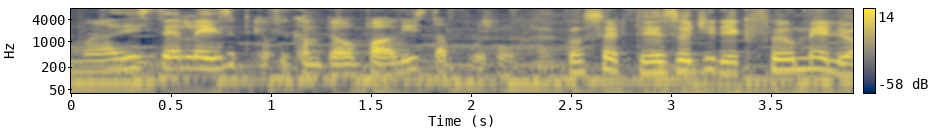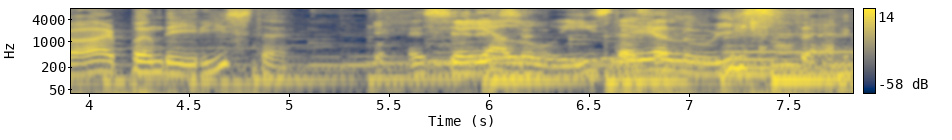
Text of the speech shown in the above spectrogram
uma excelência, porque eu fui campeão paulista, pô. Porra, com certeza eu diria que foi o melhor pandeirista. Esse meia luísta. Meia luísta.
